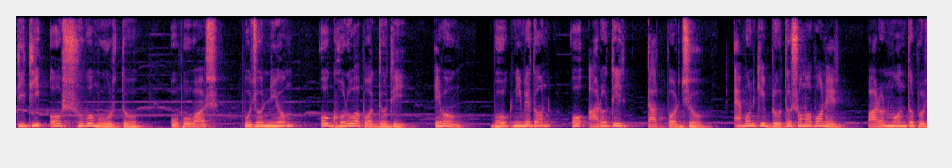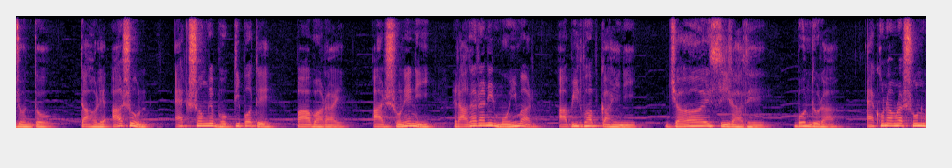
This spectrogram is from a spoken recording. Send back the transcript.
তিথি ও শুভ মুহূর্ত, উপবাস, পুজোর নিয়ম ও ঘরোয়া পদ্ধতি এবং ভোগ নিবেদন ও আরতির তাৎপর্য, এমনকি ব্রত সমাপনের পারণ মন্ত্র পর্যন্ত। তাহলে আসুন একসঙ্গে ভক্তিপথে পা বাড়ায় আর শুনে নি রাধারানীর মহিমার আবির্ভাব কাহিনী। জয় শ্রী রাধে বন্ধুরা, এখন আমরা শুনব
